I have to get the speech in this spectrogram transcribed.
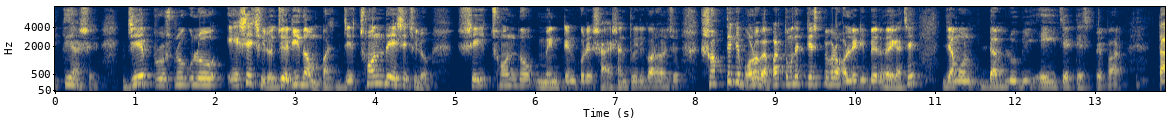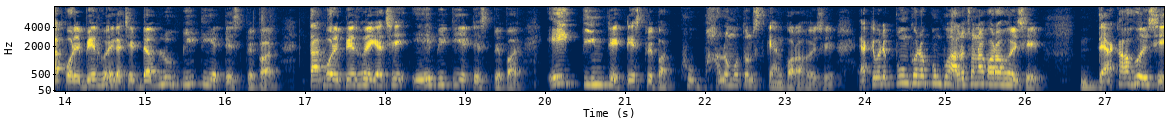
ইতিহাসে যে প্রশ্নগুলো এসেছিল, যে রিদম বা যে ছন্দে এসেছিল, সেই ছন্দ মেনটেন করে সায়াসান তৈরি করা হয়েছে। সব থেকে বড় ব্যাপার, তোমাদের টেস্ট পেপার অলরেডি বের হয়ে গেছে, যেমন ডাব্লিউ এর টেস্ট পেপার তারপরে বের হয়ে গেছে ডাব্লিউ বিটি এর টেস্ট পেপার তারপরে বের হয়ে গেছে এবিটি এ টেস্ট পেপার এই তিনটে টেস্ট পেপার খুব ভালো মতন স্ক্যান করা হয়েছে। একেবারে পুঙ্খানুপুঙ্খ আলোচনা করা হয়েছে। দেখা হয়েছে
